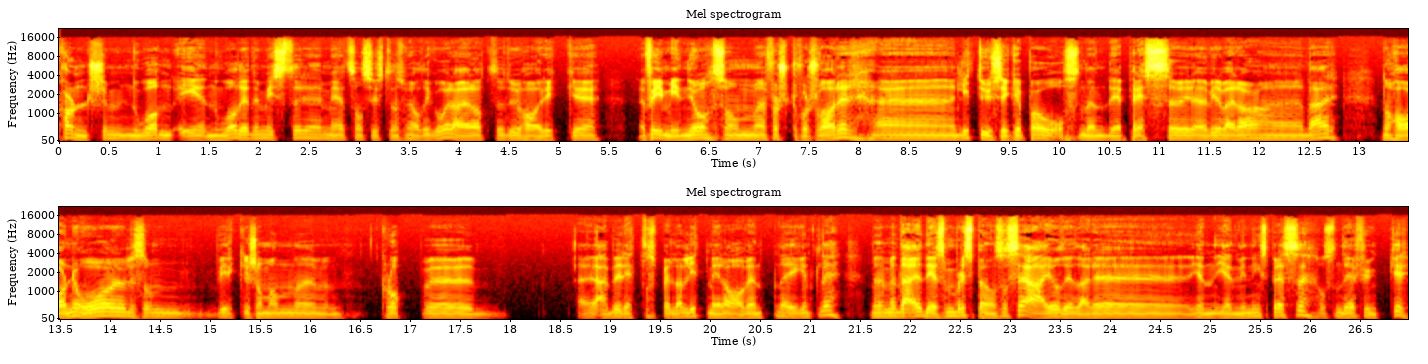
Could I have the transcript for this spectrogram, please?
Kanskje noe av, noe av, det du mister med et sånt system som vi hadde i går, er at du har ikke Firminio som førsteforsvarer. litt usikker på åssen det presset vil være der. Nå har han jo òg liksom Virker som han Klopp er beredt til å spille litt mer avventende, egentlig. Men, men, det er jo det som blir spennende å se, er jo det derre eh, gjen, gjenvinningspresset. Åssen det funker.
